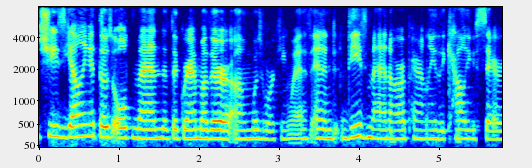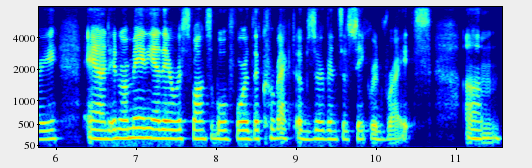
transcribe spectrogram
she's yelling at those old men that the grandmother um, was working with and these men are apparently the calusari and in romania they're responsible for the correct observance of sacred rites. Um,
